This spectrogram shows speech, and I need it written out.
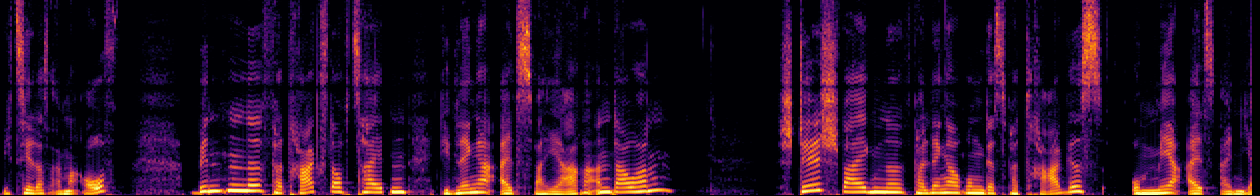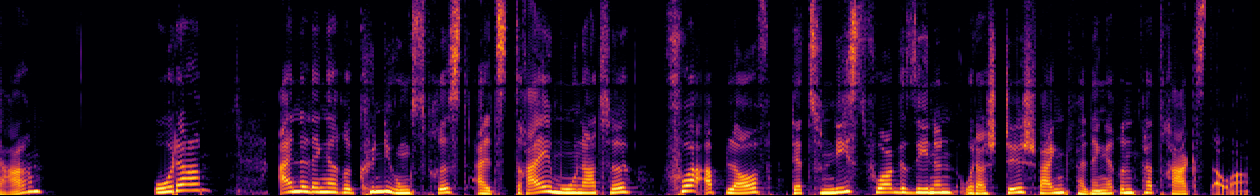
Ich zähle das einmal auf. Bindende Vertragslaufzeiten, die länger als zwei Jahre andauern. Stillschweigende Verlängerung des Vertrages um mehr als ein Jahr. Oder eine längere Kündigungsfrist als drei Monate vor Ablauf der zunächst vorgesehenen oder stillschweigend verlängerten Vertragsdauer.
